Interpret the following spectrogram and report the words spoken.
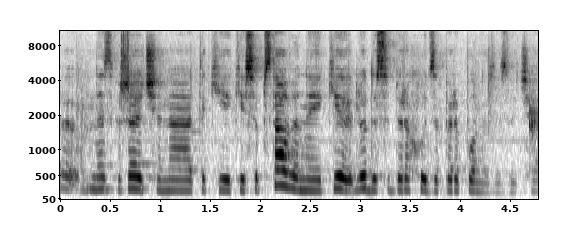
е, незважаючи на такі якісь обставини, які люди собі рахують за перепону зазвичай.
